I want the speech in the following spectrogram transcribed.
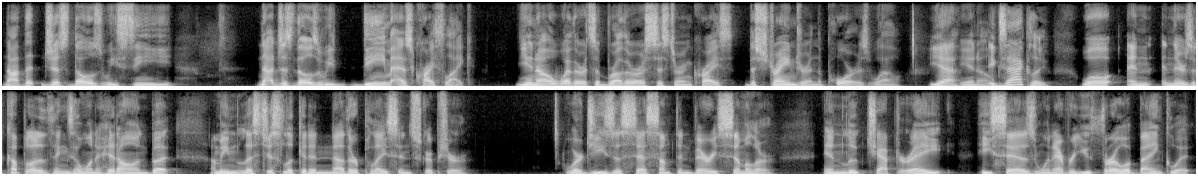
not that just those we see not just those we deem as christ-like you know whether it's a brother or a sister in christ the stranger and the poor as well Yeah, You know? exactly. Well, and and there's a couple other things I want to hit on, but I mean, let's just look at another place in Scripture where Jesus says something very similar. In Luke chapter eight, he says, "Whenever you throw a banquet,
